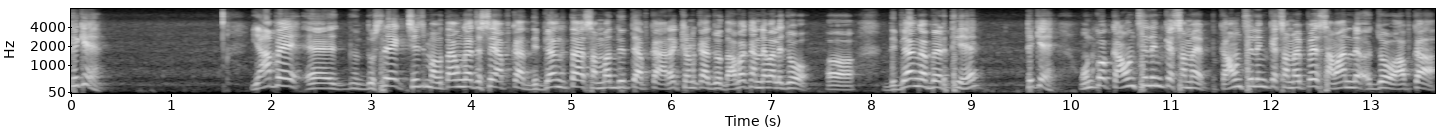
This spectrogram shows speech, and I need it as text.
ठीक है? यहाँ पे दूसरे एक चीज़ मैं बताऊँगा, जैसे आपका दिव्यांगता संबंधित आपका आरक्षण का जो दावा करने वाले जो दिव्यांग अभ्यर्थी है ठीक है? उनको काउंसिलिंग के समय काउंसिलिंग के समय पे सामान्य जो आपका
